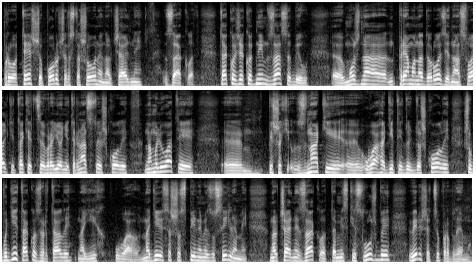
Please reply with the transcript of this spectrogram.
про те, що поруч розташований навчальний заклад. Також як одним з засобів е, можна прямо на дорозі, на асфальті, так як це в районі 13-ї школи, намалювати е, знаки е, Увага, діти йдуть до школи, щоб водії також звертали на їх увагу. Надіюся, що спільними зусиллями навчальний заклад та міські служби вирішать цю проблему.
